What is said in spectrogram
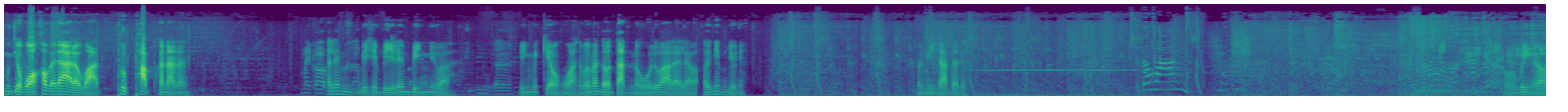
มึงจะวอล์กเข้าไปได้แล้ววาดพึบพับขนาดนั้น ไม่ก็ถ้าเล่น ครื่อง BKB เล่นบิงดีกว่าเออบิงไม่เกี่ยวหัว สมมติมันโดนตัดนูหรือว่าอะไรแล้ว เอ้ยนี่มันอยู่เนี่ย มันมีดัตอะเดระวังโอ้วิ่งแล้ว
